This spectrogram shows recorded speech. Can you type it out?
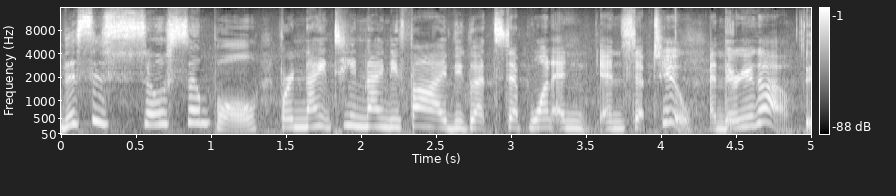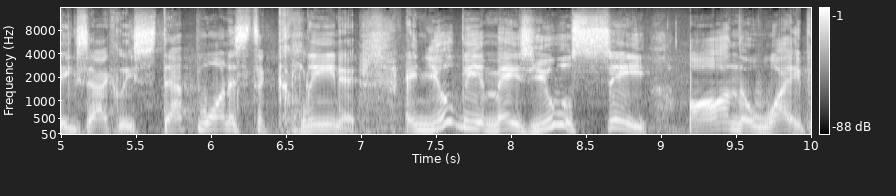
this is so simple for 1995 you got step one and, and step two and there you go Exactly. Step one is to clean it. And you'll be amazed. You will see on the wipe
